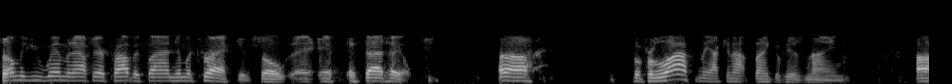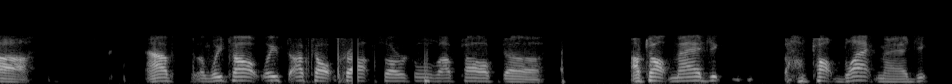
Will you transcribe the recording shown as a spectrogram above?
Some of you women out there probably find him attractive, so if, if that helps. Uh, but for the life of me, I cannot think of his name. Uh, I've we talked We've I've talked crop circles. I've talked uh, I've talked magic. I've talked black magic.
